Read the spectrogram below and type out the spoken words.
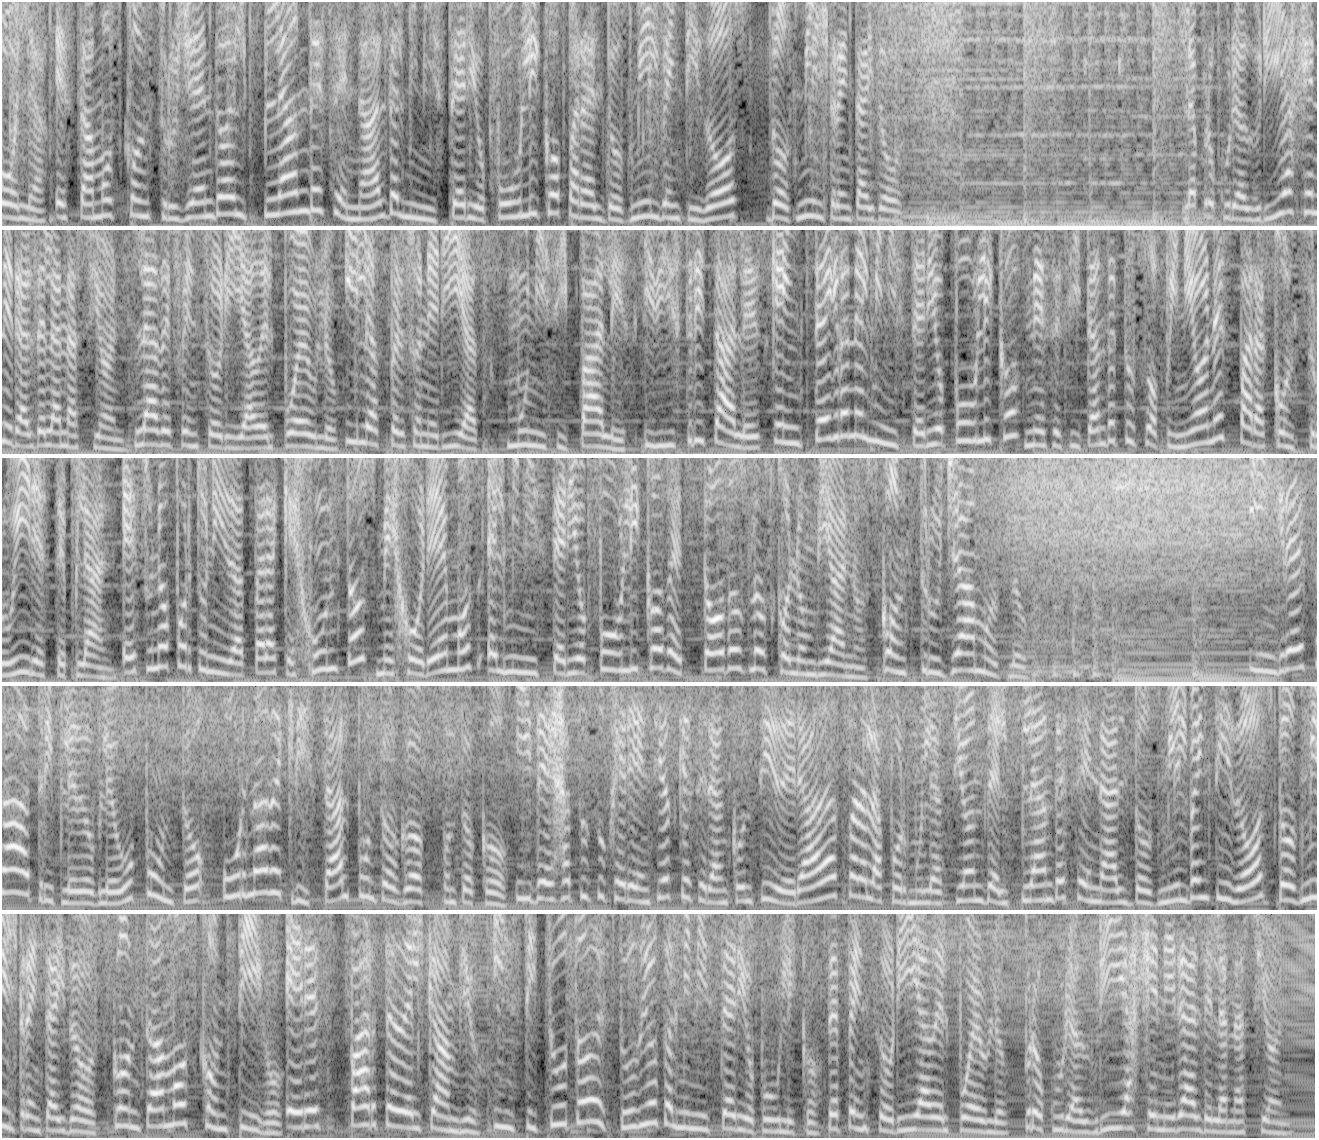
Hola, estamos construyendo el plan decenal del Ministerio Público para el 2022-2032. La Procuraduría General de la Nación, la Defensoría del Pueblo y las personerías municipales y distritales que integran el Ministerio Público necesitan de tus opiniones para construir este plan. Es una oportunidad para que juntos mejoremos el Ministerio Público de todos los colombianos. Construyámoslo. Ingresa a www.urnadecristal.gov.co y deja tus sugerencias que serán consideradas para la formulación del Plan Decenal 2022-2032. Contamos contigo. Eres parte del cambio. Instituto de Estudios del Ministerio Público, Defensoría del Pueblo, Procuraduría General de la Nación.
